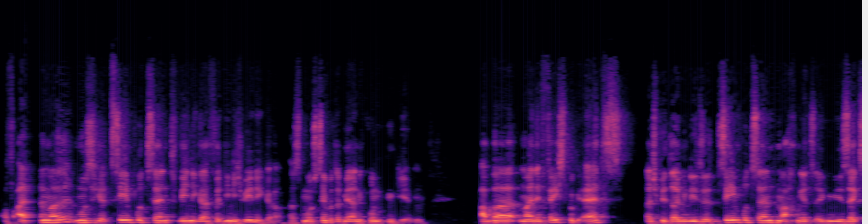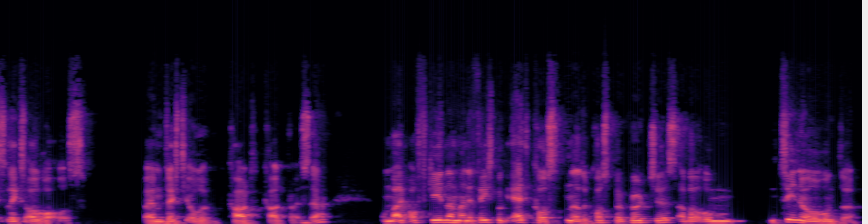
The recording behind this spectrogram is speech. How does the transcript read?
Auf einmal muss ich ja 10 Prozent weniger, verdiene ich weniger. Das muss 10 Prozent mehr an den Kunden geben. Aber meine Facebook-Ads, da spielt irgendwie diese 10 Prozent machen jetzt irgendwie 6, 6 Euro aus. Beim 60 Euro Card, Card Price, ja. Und oft gehen dann meine Facebook-Ad-Kosten, also Cost per Purchase, aber um 10 Euro runter.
